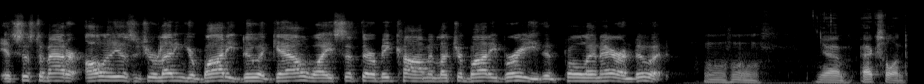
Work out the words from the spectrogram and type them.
it's just a matter all it is is you're letting your body do it galway sit there be calm and let your body breathe and pull in air and do it Mm-hmm. Yeah, excellent.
